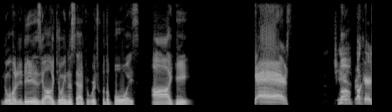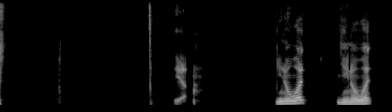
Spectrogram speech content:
You know what it is. Y'all join us afterwards for the boys. Ah, yeah. Cheers, Cheers, bro. motherfuckers. Yeah. You know what? You know what?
